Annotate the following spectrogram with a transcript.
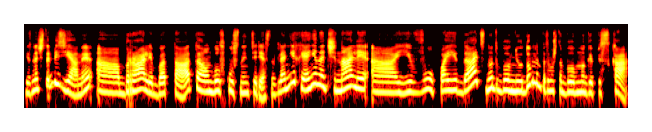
И, значит, обезьяны а, брали батат, он был вкусный, интересный для них, и они начинали а, его поедать, но это было неудобно, потому что было много песка.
